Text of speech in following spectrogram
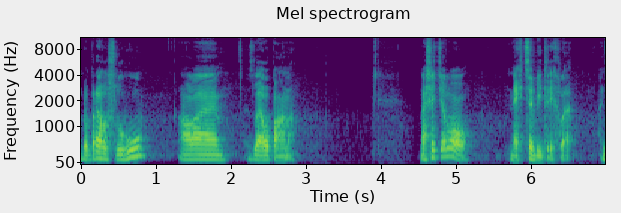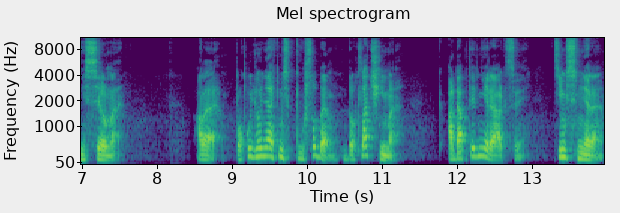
dobrého sluhu, ale zlého pána. Naše tělo nechce být rychlé, ani silné. Ale pokud ho nějakým způsobem dotlačíme adaptivní reakci tím směrem,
